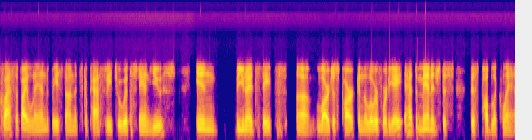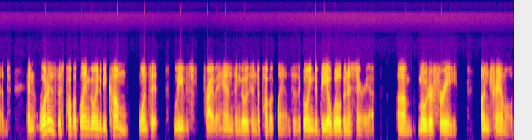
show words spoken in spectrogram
classify land based on its capacity to withstand use in the United States' um, largest park in the lower 48. It had to manage this this public land. And what is this public land going to become once it leaves private hands and goes into public lands? Is it going to be a wilderness area, um, motor free, untrammeled?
